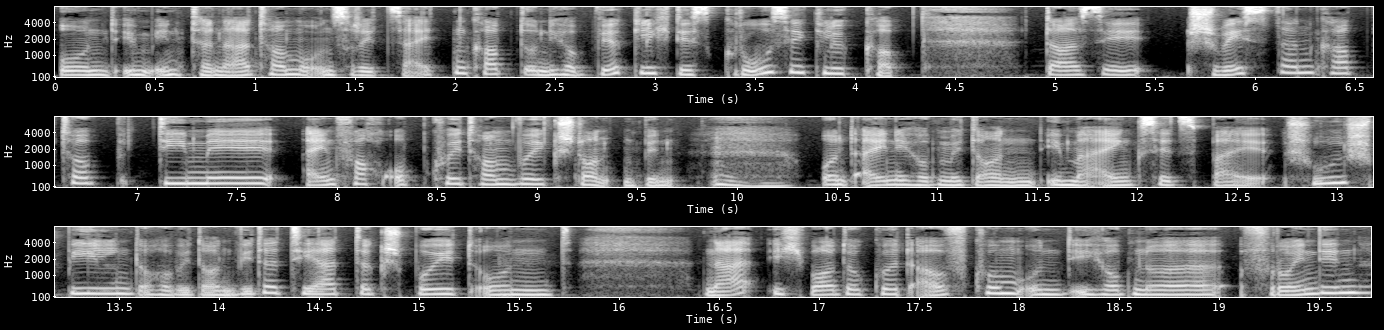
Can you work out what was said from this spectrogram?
Und im Internat haben wir unsere Zeiten gehabt und ich habe wirklich das große Glück gehabt, dass ich Schwestern gehabt habe, die mich einfach abgeholt haben, wo ich gestanden bin. Und eine hat mich dann immer eingesetzt bei Schulspielen, da habe ich dann wieder Theater gespielt und na, ich war da gut aufgekommen und ich habe noch eine Freundin,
